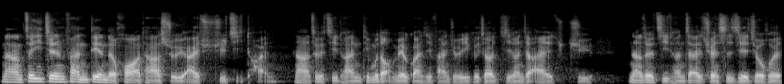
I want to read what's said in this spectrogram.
那这一间饭店的话，它属于 IHG 集团。那这个集团听不懂没有关系，反正就是一个叫集团叫 IHG。那这个集团在全世界就会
